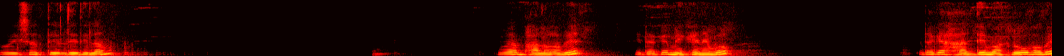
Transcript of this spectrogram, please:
সরিষার তেল দিয়ে দিলাম। এবার ভালোভাবে এটাকে মেখে নেব। এটাকে হাত দিয়ে মাখলেও হবে।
